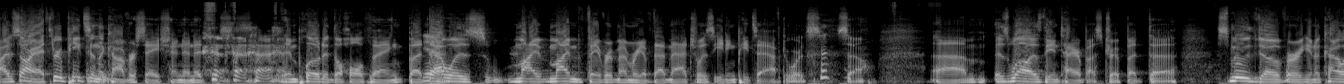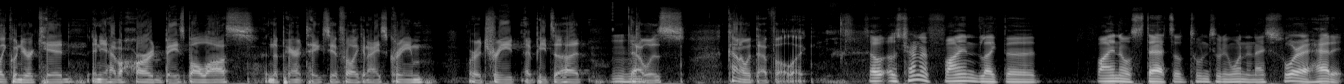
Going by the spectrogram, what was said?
I'm sorry, I threw pizza in the conversation and it just imploded the whole thing. But Yeah. that was my my favorite memory of that match was eating pizza afterwards. so, um, as well as the entire bus trip, but uh, smoothed over. You know, kind of like when you're a kid and you have a hard baseball loss, and the parent takes you for like an ice cream or a treat at Pizza Hut. Mm-hmm. That was kind of what that felt like. So I was trying to find like the final stats of 2021, and I swear I had it,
